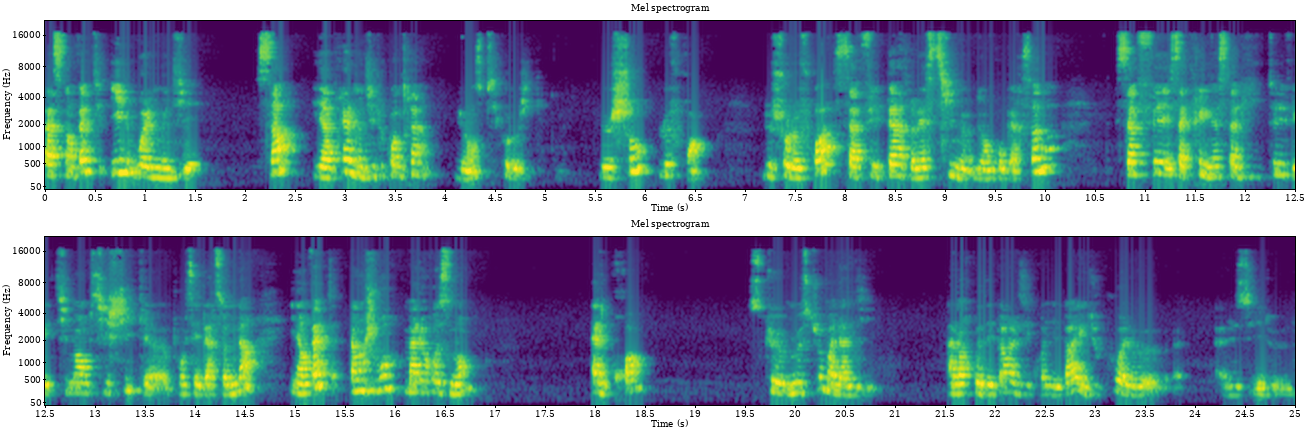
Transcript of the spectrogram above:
Parce qu'en fait, il ou elle me dit ça, et après, elle me dit le contraire. Violence psychologique. Le chaud, le froid. Le chaud, le froid, ça fait perdre l'estime donc aux personnes. Ça, fait, ça crée une instabilité effectivement psychique euh, pour ces personnes-là. Et en fait, un jour, malheureusement, elle croit ce que monsieur ou madame dit alors qu'au départ, elles n'y croyaient pas, et du coup, elles, elles essayaient de,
